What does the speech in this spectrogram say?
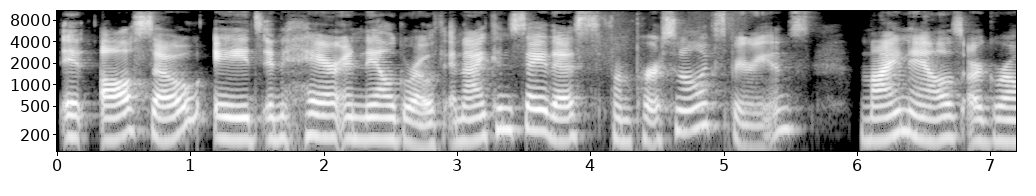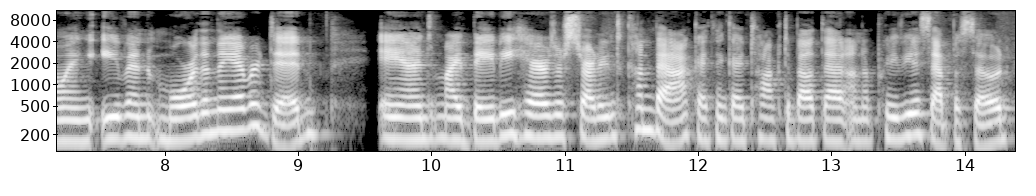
It also aids in hair and nail growth. And I can say this from personal experience my nails are growing even more than they ever did. And my baby hairs are starting to come back. I think I talked about that on a previous episode.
